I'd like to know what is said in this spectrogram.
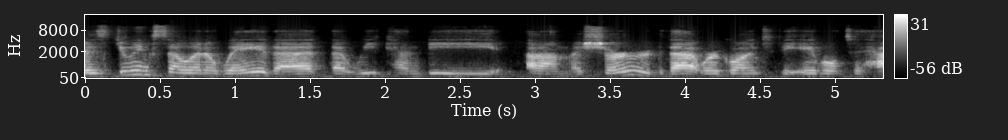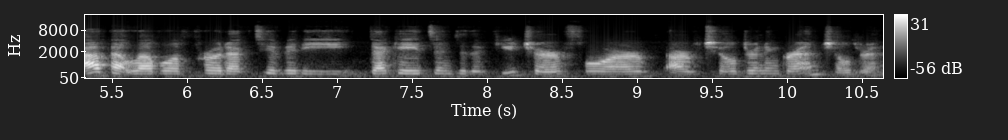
is doing so in a way that that we can be um, assured that we're going to be able to have that level of productivity decades into the future for our children and grandchildren.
